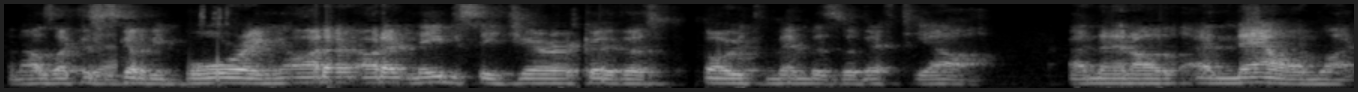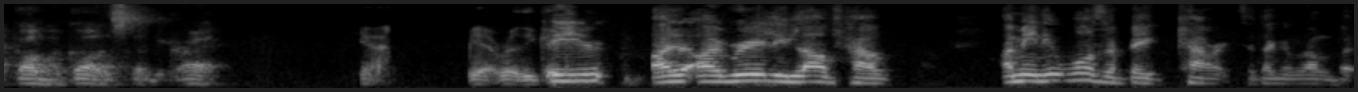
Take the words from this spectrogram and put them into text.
and I was like, "This is going to be boring." I don't, I don't need to see Jericho versus both members of FTR. And then I, and now I'm like, "Oh my god, this is going to be great." Yeah, yeah, really good. you, I, I really love how. I mean, it was a big character. Don't get me wrong, but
